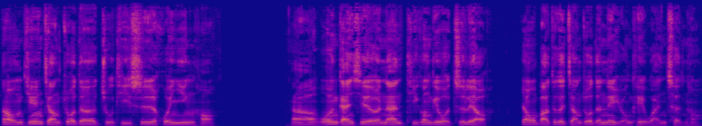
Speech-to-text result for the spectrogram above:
那我们今天讲座的主题是婚姻哈。那我很感谢尔难提供给我资料。让我把这个讲座的内容可以完成哈。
